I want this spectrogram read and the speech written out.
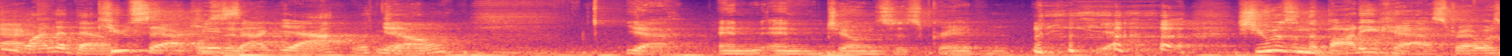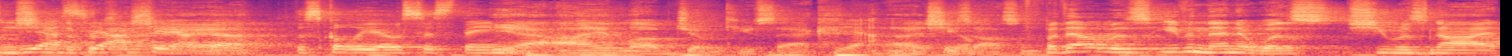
He's in one of them. Cusack was in it. yeah, with Yeah. Joan. Yeah, and and Jones is great. Yeah. she was in the body cast, right? Wasn't she? yes, the yeah, she had the, the scoliosis thing. Yeah, I love Joan Cusack. Yeah, uh, she's awesome. But that was even then. It was she was not.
